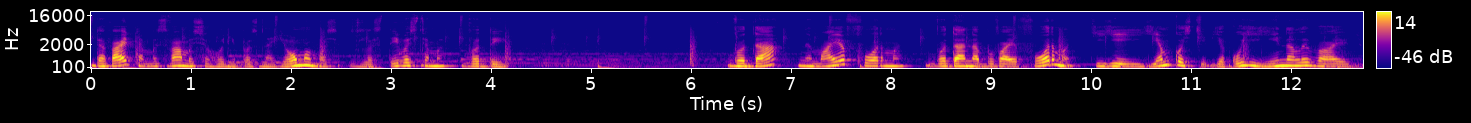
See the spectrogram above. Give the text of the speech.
Давайте ми з вами сьогодні познайомимося з властивостями води. Вода не має форми. Вода набуває форми тієї ємкості, в яку її наливають.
